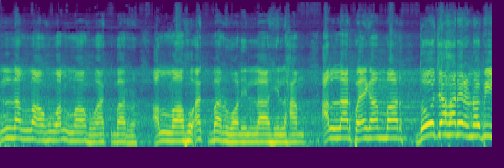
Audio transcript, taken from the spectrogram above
ইল্লাল্লাহু আল্লাহু আকবার আল্লাহু আল্লাহর পয়গাম্বর, দোজাহানের নবী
